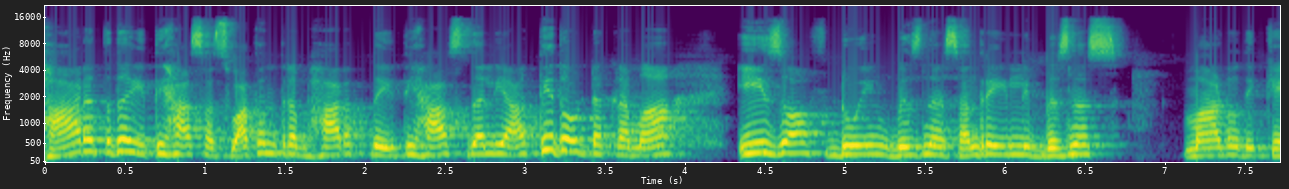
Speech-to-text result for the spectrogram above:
ಭಾರತದ ಇತಿಹಾಸ, ಸ್ವಾತಂತ್ರ್ಯ ಭಾರತದ ಇತಿಹಾಸದಲ್ಲಿ ಅತಿ ದೊಡ್ಡ ಕ್ರಮ. ಈಸ್ ಆಫ್ ಡೂಯಿಂಗ್ ಬಿಸ್ನೆಸ್ ಅಂದರೆ ಇಲ್ಲಿ ಬಿಸ್ನೆಸ್ ಮಾಡೋದಕ್ಕೆ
